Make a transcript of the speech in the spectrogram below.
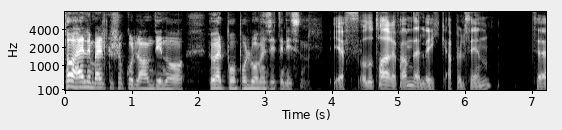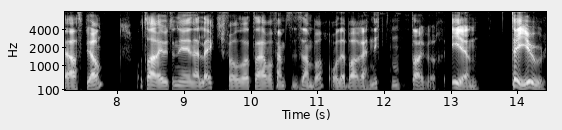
ta heller melkesjokoladen din og hør på på Låven sitter nissen. Yes, og da tar jeg frem nellik-appelsinen til Asbjørn. Og tar jeg ut en ny nellik, for dette her var 5. desember, og det er bare 19 dager igjen til jul.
